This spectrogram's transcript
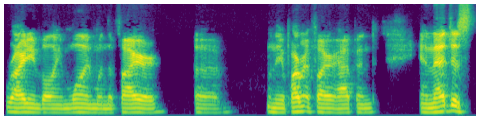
writing volume one when the fire uh, when the apartment fire happened and that just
